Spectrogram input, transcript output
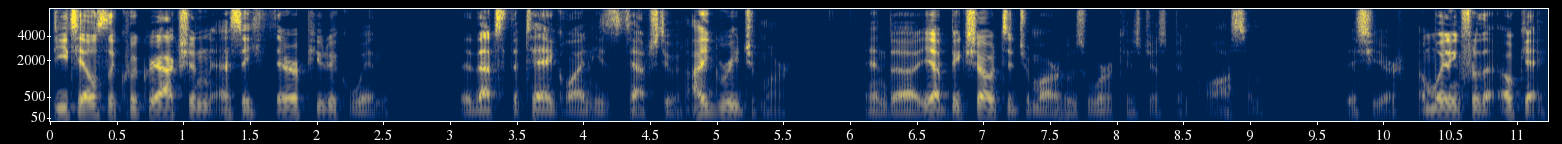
details the quick reaction as a therapeutic win. That's the tagline he's attached to it. I agree, Jamar. And uh, yeah, big shout out to Jamar, whose work has just been awesome this year. I'm waiting for the. Okay.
